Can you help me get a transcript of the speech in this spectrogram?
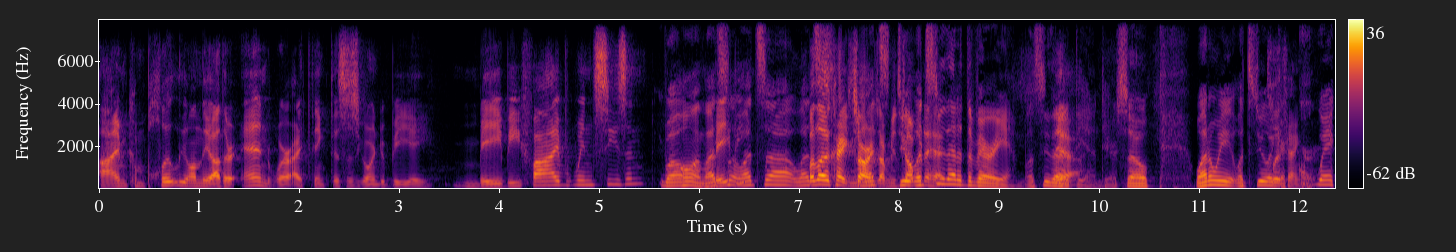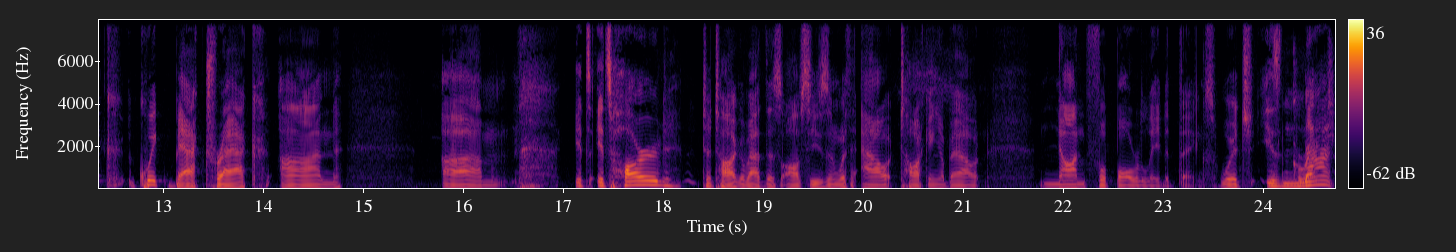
I'm completely on the other end where I think this is going to be a maybe five win season. Well, hold on. Let's Maybe? let's uh let's. okay, sorry, Let's do, let's do that at the very end. Let's do that at the end here. So, why don't we let's do like a quick quick backtrack on. Um, it's it's hard to talk about this offseason without talking about non football related things, which is not.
